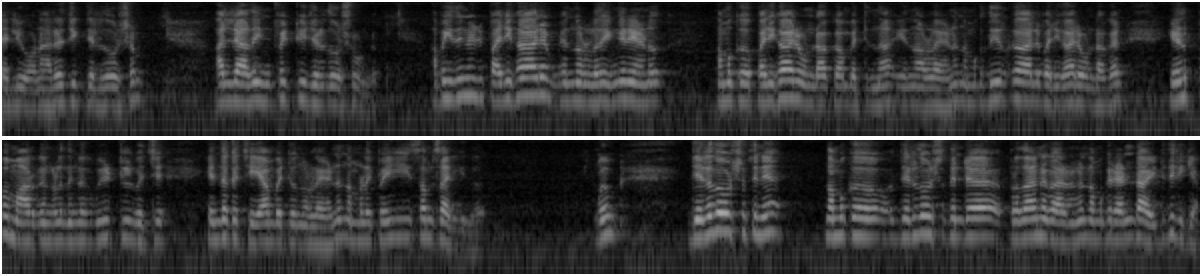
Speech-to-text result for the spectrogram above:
ശല്യമാണ്. അലർജിക് ജലദോഷം അല്ലാതെ ഇൻഫെക്റ്റീവ് ജലദോഷമുണ്ട്. അപ്പോൾ ഇതിനൊരു പരിഹാരം എന്നുള്ളത് എങ്ങനെയാണ് നമുക്ക് പരിഹാരം ഉണ്ടാക്കാൻ പറ്റുന്ന എന്നുള്ളതാണ് നമുക്ക് ദീർഘകാല പരിഹാരം ഉണ്ടാക്കാൻ എളുപ്പ മാർഗങ്ങൾ നിങ്ങൾക്ക് വീട്ടിൽ വെച്ച് എന്തൊക്കെ ചെയ്യാൻ പറ്റും എന്നുള്ളതാണ് നമ്മളിപ്പോൾ ഈ സംസാരിക്കുന്നത്. അപ്പം ജലദോഷത്തിന് നമുക്ക് ജലദോഷത്തിന്റെ പ്രധാന കാരണങ്ങൾ നമുക്ക് രണ്ടായിട്ട് തിരിക്കാം.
